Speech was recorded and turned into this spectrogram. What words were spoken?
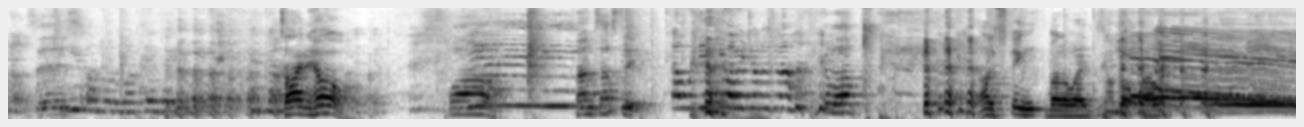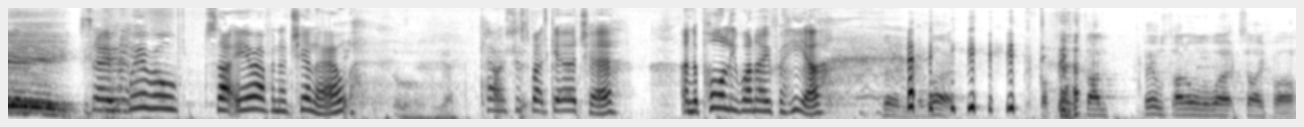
That's it. You are more than welcome. Tiny hole. Wow. Fantastic. oh, we did the orange one as well. Come on. I stink, by the way, I'm not well. So we're all sat here having a chill out. Oh, Karen's just about to get her chair. And the poorly one over here. Doing the work. But Phil's done. Phil's done all the work so far.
